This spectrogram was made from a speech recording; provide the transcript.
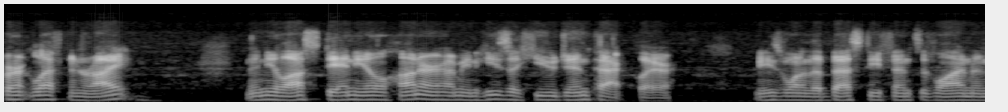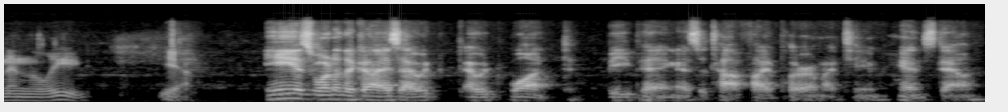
burnt left and right. And then you lost Danielle Hunter. I mean, he's a huge impact player. He's one of the best defensive linemen in the league. Yeah. He is one of the guys I would I would want to paying as a top five player on my team, hands down.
